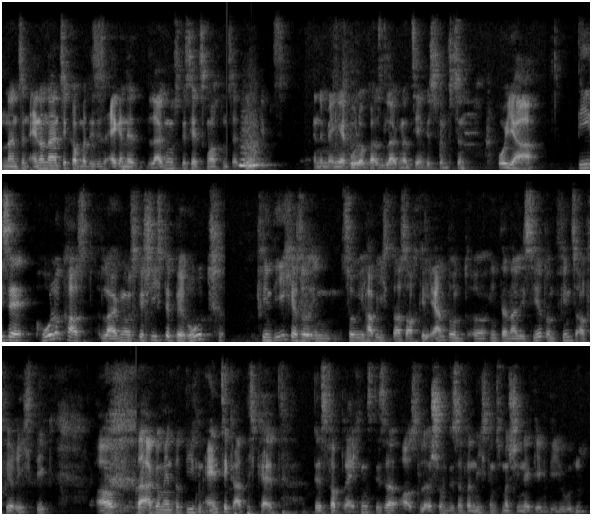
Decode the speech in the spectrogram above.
Und 1991 hat man dieses eigene Leugnungsgesetz gemacht und seitdem gibt es eine Menge Holocaust-Leugner, 10 bis 15 pro Jahr. Diese Holocaust-Leugnungsgeschichte beruht, finde ich, also in, so wie habe ich das auch gelernt und äh, internalisiert und finde es auch für richtig, auf der argumentativen Einzigartigkeit des Verbrechens, dieser Auslöschung, dieser Vernichtungsmaschine gegen die Juden.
